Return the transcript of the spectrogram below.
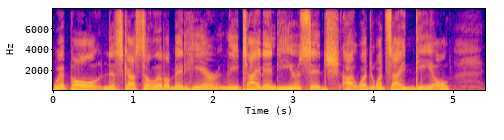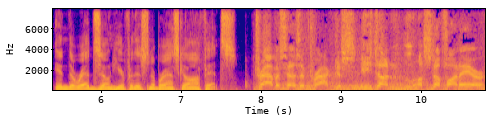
Whipple discussed a little bit here the tight end usage, uh, what, what's ideal in the red zone here for this Nebraska offense. Travis hasn't practiced. He's done stuff on air.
